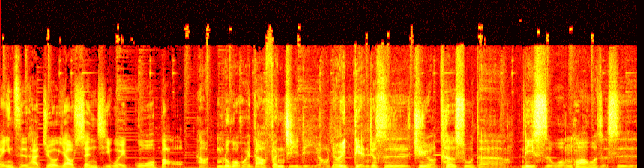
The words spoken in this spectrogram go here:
那因此，它就要升级为国宝。好，我们如果回到分级理由，有一点就是具有特殊的历史文化，或者是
